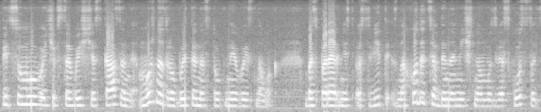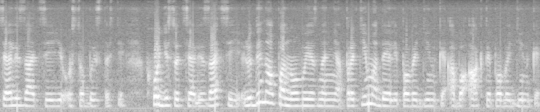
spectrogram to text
Підсумовуючи все вище сказане, можна зробити наступний висновок. Безперервність освіти знаходиться в динамічному зв'язку з соціалізацією особистості. В ході соціалізації людина опановує знання про ті моделі поведінки або акти поведінки,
